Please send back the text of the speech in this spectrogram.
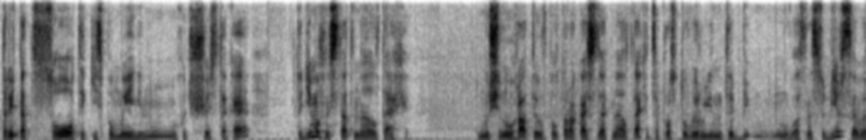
3500 якісь по мені, ну, ну хоч щось таке, тоді можна сідати на ЛТХи. Тому що ну, грати в полторака сідати на ЛТХи, це просто ви руїните ну, власне, собі все, ви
